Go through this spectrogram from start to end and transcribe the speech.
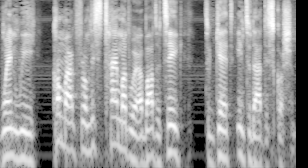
when we come back from this time out we're about to take to get into that discussion.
